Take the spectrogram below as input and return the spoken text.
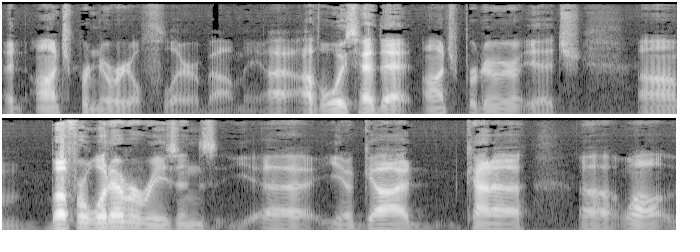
an entrepreneurial flair about me. I, I've always had that entrepreneurial itch, um, but for whatever reasons, uh, you know, God kind of uh, well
